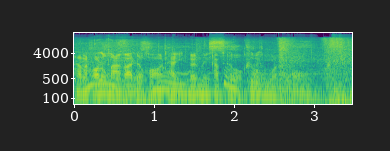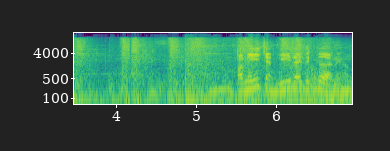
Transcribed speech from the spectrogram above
ถ้านาคอลงมาก็เดี๋ยวขอถ่ายอีกแป๊บนึงครับเดี๋ยวขึ้นไปข้างบนแล้วตอนนี้เจ็ดวิได้จะเกิดนะครับ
